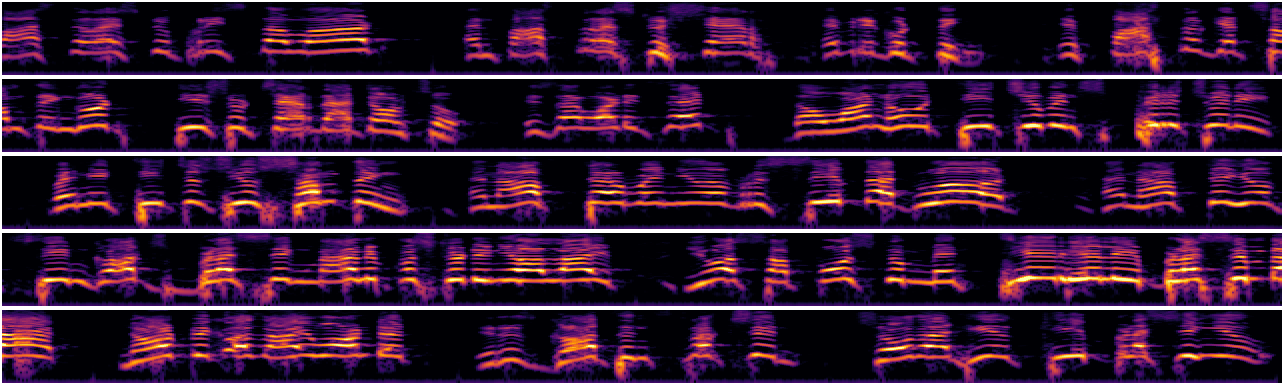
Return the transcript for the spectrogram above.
Pastor has to preach the word, and pastor has to share every good thing. If pastor gets something good, he should share that also. Is that what it said? The one who teach you in spiritually, when he teaches you something, and after when you have received that word, and after you have seen God's blessing manifested in your life, you are supposed to materially bless him back. Not because I want it. It is God's instruction so that he'll keep blessing you.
